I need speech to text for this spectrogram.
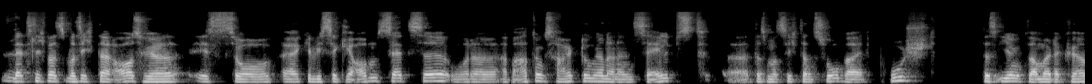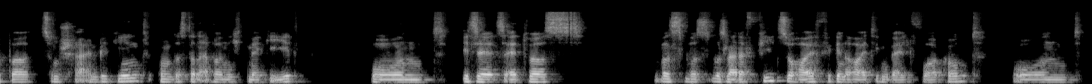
letztlich, was, was ich da raushöre, ist so äh, gewisse Glaubenssätze oder Erwartungshaltungen an einen selbst, äh, dass man sich dann so weit pusht, dass irgendwann mal der Körper zum Schreien beginnt und das dann einfach nicht mehr geht. Und ist ja jetzt etwas, was, was, was leider viel zu häufig in der heutigen Welt vorkommt. Und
